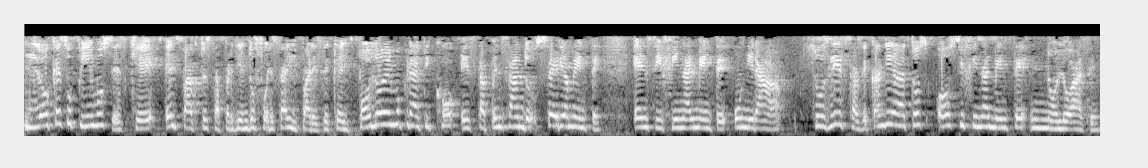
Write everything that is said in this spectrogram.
Lo que supimos es que el pacto está perdiendo fuerza y parece que el polo democrático está pensando seriamente en si finalmente unirá sus listas de candidatos o si finalmente no lo hacen.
